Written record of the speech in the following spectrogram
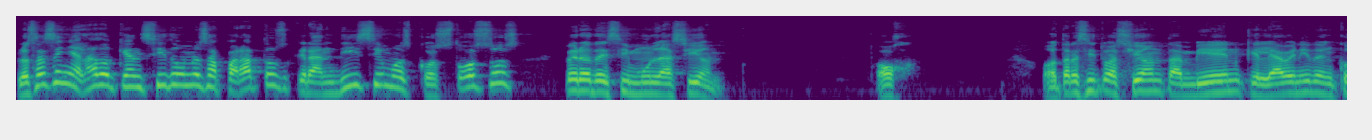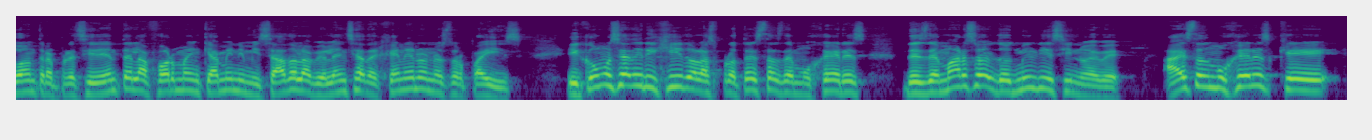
los ha señalado que han sido unos aparatos grandísimos, costosos, pero de simulación. Ojo. Otra situación también que le ha venido en contra al presidente la forma en que ha minimizado la violencia de género en nuestro país y cómo se ha dirigido a las protestas de mujeres desde marzo del 2019 a estas mujeres que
